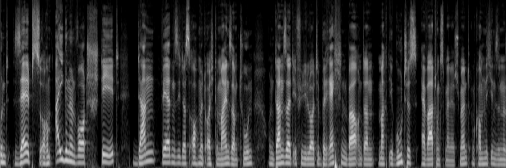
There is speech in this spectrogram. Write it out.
und selbst zu eurem eigenen Wort steht, dann werden sie das auch mit euch gemeinsam tun und dann seid ihr für die Leute berechenbar und dann macht ihr gutes Erwartungsmanagement und kommt nicht in so eine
